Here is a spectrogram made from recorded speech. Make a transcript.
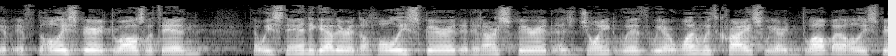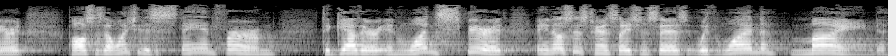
If, if the Holy Spirit dwells within, that we stand together in the Holy Spirit and in our spirit as joint with, we are one with Christ, we are indwelt by the Holy Spirit. Paul says, I want you to stand firm together in one spirit. And you notice this translation says, with one mind.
